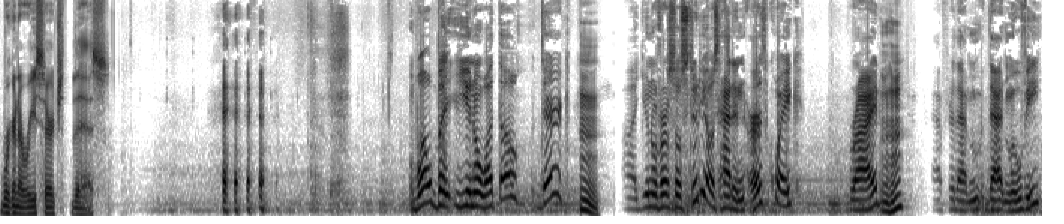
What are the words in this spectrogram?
We're going to research this." Well, but you know what though, Derek? Hmm. Uh, Universal Studios had an earthquake ride Mhm. after that that movie.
